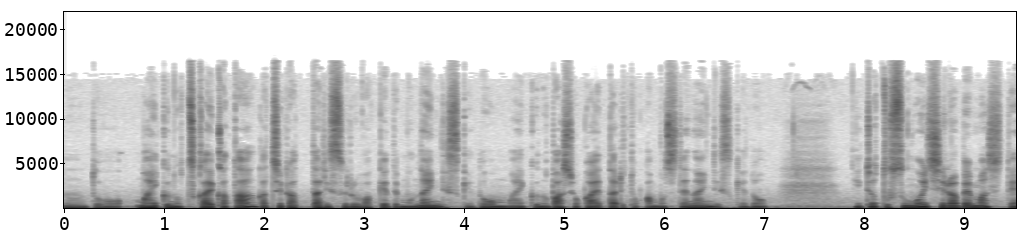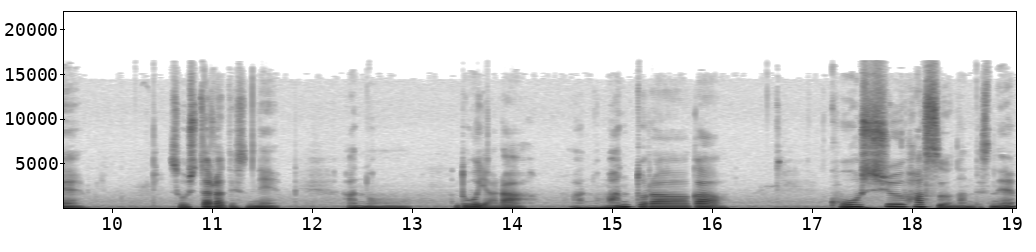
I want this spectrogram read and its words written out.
うんとマイクの使い方が違ったりするわけでもないんですけどマイクの場所変えたりとかもしてないんですけどでちょっとすごい調べましてそうしたらですねあのどうやらあのマントラが高周波数なんですね。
